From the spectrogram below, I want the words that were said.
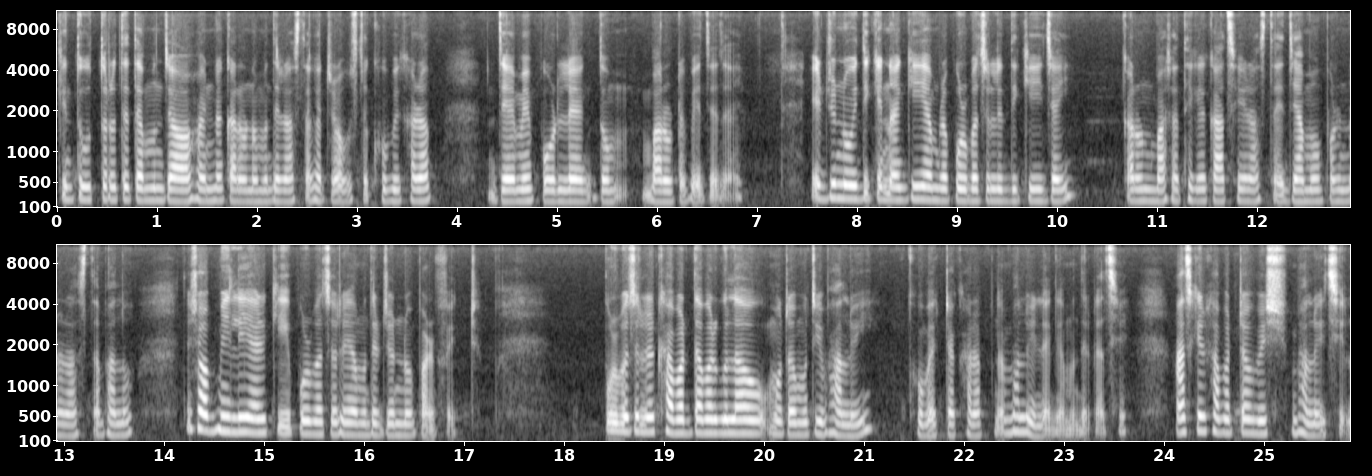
কিন্তু উত্তরাতে তেমন যাওয়া হয় না কারণ আমাদের রাস্তাঘাটের অবস্থা খুবই খারাপ। জ্যামে পড়লে একদম বারোটা বেজে যায়। এর জন্য ওই দিকে না গিয়ে আমরা পূর্বাচলের দিকেই যাই। কারণ বাসা থেকে কাছে রাস্তায় জ্যামও পড়ে না, রাস্তা ভালো। তো সব মিলিয়ে আর কি পূর্বাচলে আমাদের জন্য পারফেক্ট পূর্বাচলের খাবার দাবারগুলোও মোটামুটি ভালোই। খুব একটা খারাপ না, ভালোই লাগে আমাদের কাছে। আজকের খাবারটাও বেশ ভালোই ছিল।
